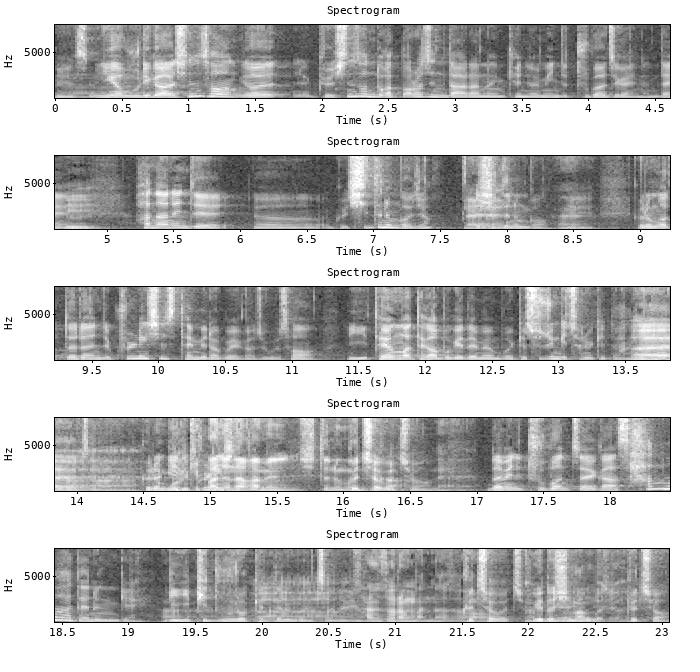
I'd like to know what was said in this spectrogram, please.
예, 이게 우리가 신선 어, 그 신선도가 떨어진다라는 개념이 이제 두 가지가 있는데 음. 하나는 이제 어, 그 시드는 거죠. 네. 시드는 거. 네. 예. 그런 것들은 이제 cooling system이라고 해가지고서 이 대형마트 가보게 되면 뭐 이렇게 수증기처럼 이렇게 막 네. 있잖아요. 그런 게 이제 물기 빠져나가면 시드는 그쵸, 거니까. 그쵸. 네. 그다음에 이제 두 번째가 산화되는 게 이게 잎이 누렇게 뜨는 거 있잖아요. 산소랑 만나서. 그렇죠, 그렇죠. 그게 더 심한 거죠. 그렇죠.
